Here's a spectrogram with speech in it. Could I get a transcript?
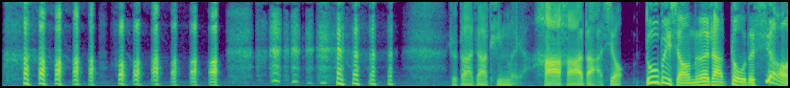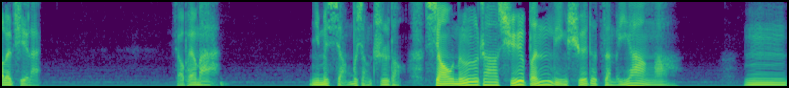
哈哈哈哈哈！哈哈哈哈哈！哈！这大家听了呀，哈哈大笑，都被小哪吒逗得笑了起来。小朋友们，你们想不想知道小哪吒学本领学的怎么样啊？嗯，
